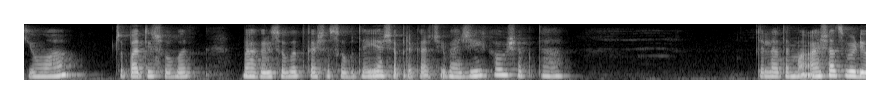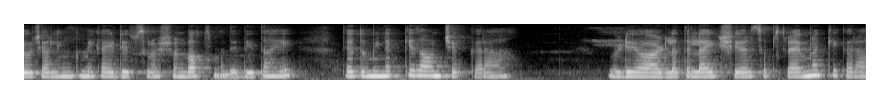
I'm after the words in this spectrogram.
किंवा चपातीसोबत भाकरीसोबत कशासोबतही अशा प्रकारची भाजीही खाऊ शकता. त्याला तर मग अशाच व्हिडिओच्या लिंक मी काही डिस्क्रिप्शन बॉक्समध्ये देत आहे. त्या तुम्ही नक्की जाऊन चेक करा. व्हिडिओ आवडला तर लाईक शेअर सबस्क्राईब नक्की करा.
